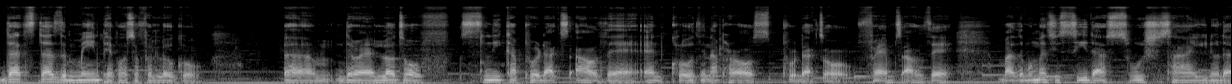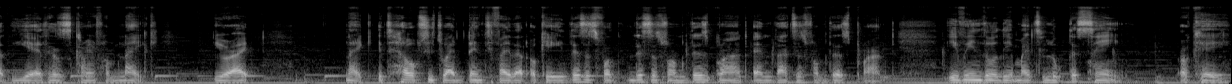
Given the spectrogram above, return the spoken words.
that's that's the main purpose of a logo. Um, there are a lot of sneaker products out there and clothing apparel products or firms out there. But the moment you see that swoosh sign you know that yeah this is coming from nike you're right like it helps you to identify that okay this is for this is from this brand and that is from this brand even though they might look the same okay?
